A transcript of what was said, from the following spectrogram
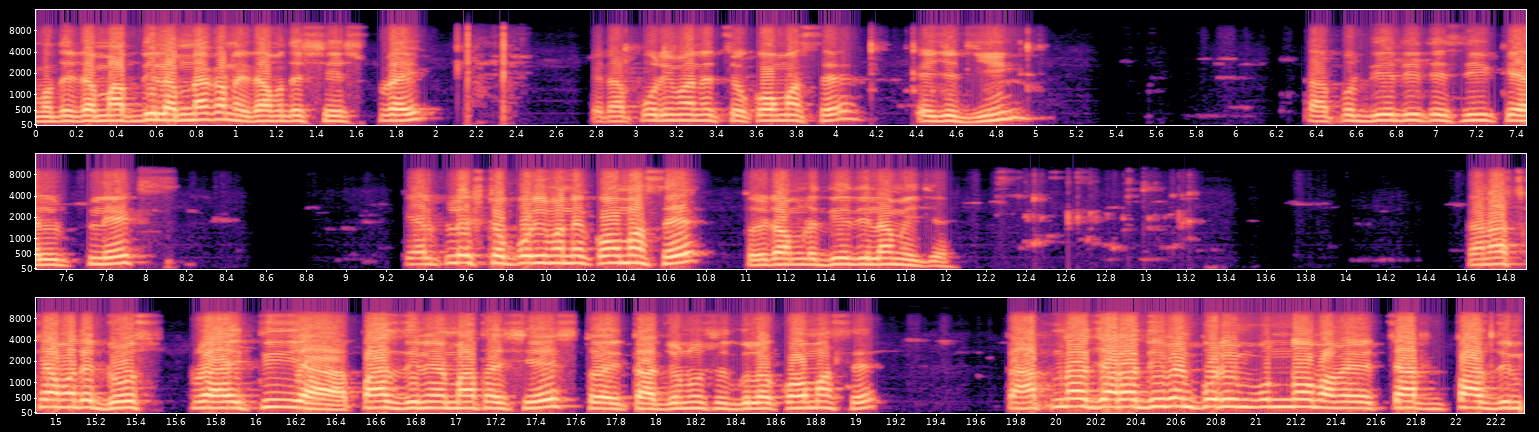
আমাদের এটা মাপ দিলাম না, কারণ এটা আমাদের শেষ প্রায়। এটা পরিমাণের চেয়ে কম আছে। এই যে জিঙ্ক তারপর দিয়ে দিতেছি ক্যালপ্লেক্স। ক্যালপ্লেক্সটা পরিমাণে কম আছে, তো এটা আমরা দিয়ে দিলাম এই যে। কারণ আজকে আমাদের ডোজ প্রায় পাঁচ দিনের মাথায় শেষ, তো তার জন্য ওষুধগুলো কম আছে। তা আপনারা যারা দিবেন পরিপূর্ণ মানে চার, পাঁচ দিন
